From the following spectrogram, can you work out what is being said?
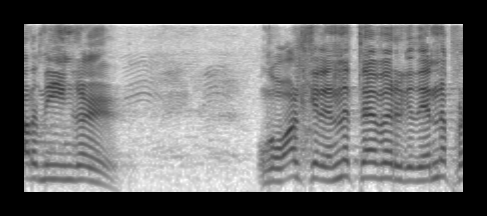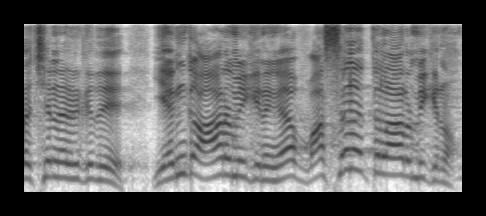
ஆரம்பியுங்கள். உங்கள் வாழ்க்கையில் என்ன தேவை இருக்குது? என்ன பிரச்சனை இருக்குது? எங்கே ஆரம்பிக்கணுங்க? வசனத்தில் ஆரம்பிக்கணும்.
